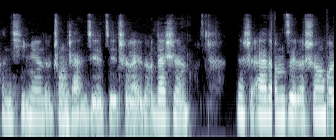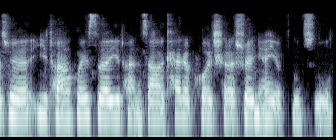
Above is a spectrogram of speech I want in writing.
很体面的中产阶级之类的，但是。但是 Adam 自己的生活却一团灰色，一团糟，开着破车，睡眠也不足，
